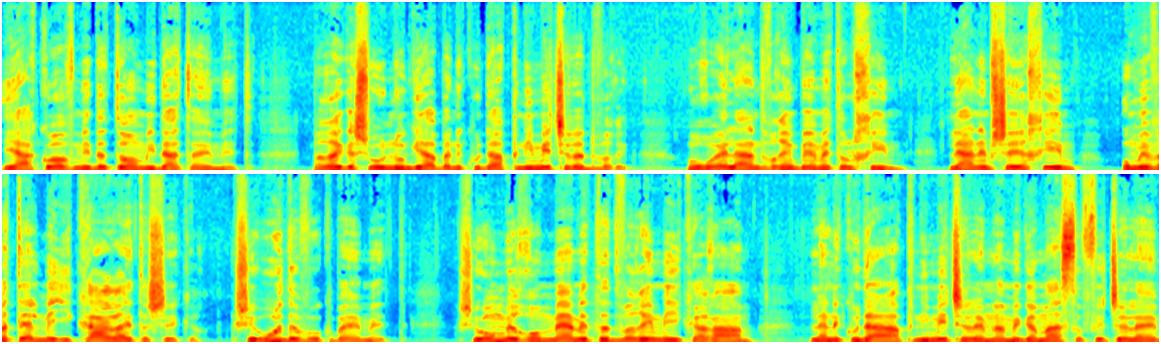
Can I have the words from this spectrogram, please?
יעקב מידתו מידת האמת. ברגע שהוא נוגע בנקודה הפנימית של הדברים, הוא רואה לאן דברים באמת הולכים, לאן הם שייכים, הוא מבטל מעיקרא את השקר. כשהוא דבוק באמת, כשהוא מרומם את הדברים מעיקרם לנקודה הפנימית שלהם, למגמה הסופית שלהם,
